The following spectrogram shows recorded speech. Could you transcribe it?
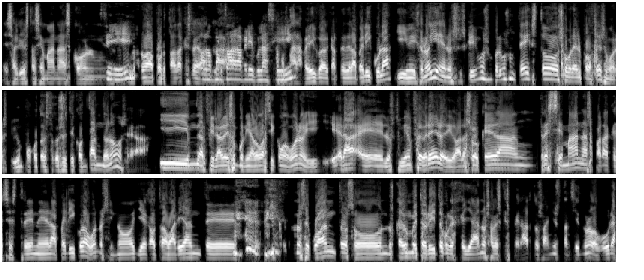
eh, salió estas semanas con Sí. una nueva portada que es la, la la- portada de la película, sí. a la película, el cartel de la película, y me dijeron, oye, nos escribimos, ponemos un texto sobre el proceso. Bueno, escribí un poco todo esto que os estoy contando, ¿no? O sea, y al final eso ponía algo así como, bueno, y y era, eh, lo escribí en febrero, digo, ahora solo quedan tres semanas para que se estrene la película, bueno, si no llega otra variante, no sé cuántos, o nos cae un meteorito, porque es que ya no sabes qué esperar, dos años están siendo una locura.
